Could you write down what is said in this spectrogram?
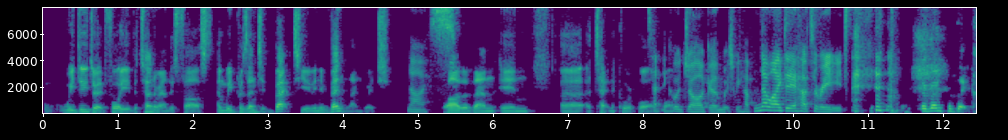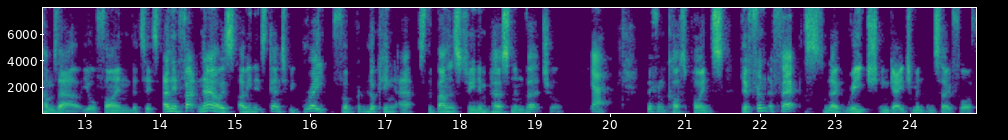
we do do it for you. The turnaround is fast, and we present it back to you in event language. Nice. Rather than in uh, a technical report. Technical jargon, which we have no idea how to read. so when Predict comes out, you'll find that it's, and in fact now is, I mean, it's going to be great for looking at the balance between in-person and virtual. Yeah. Different cost points, different effects, you know, reach, engagement, and so forth.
